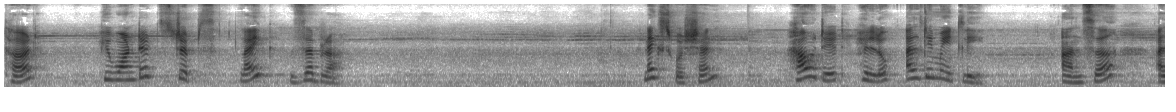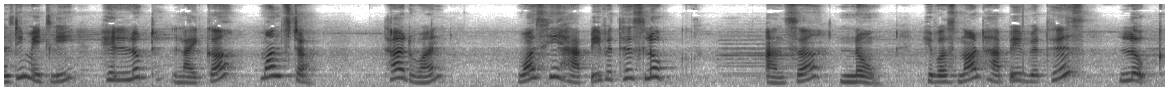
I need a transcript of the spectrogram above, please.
Third, he wanted strips like zebra. Next question. How did he look ultimately? Answer. Ultimately, he looked like a monster. Third one. Was he happy with his look? Answer. No. He was not happy with his look.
